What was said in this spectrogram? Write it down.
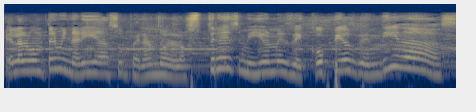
El álbum terminaría superando los 3 millones de copias vendidas.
